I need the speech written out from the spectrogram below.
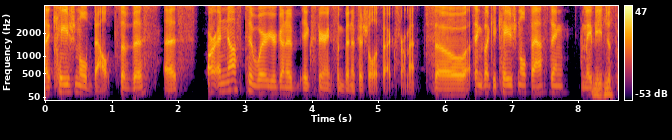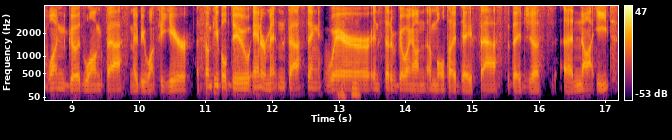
occasional bouts of this uh, are enough to where you're going to experience some beneficial effects from it. So, things like occasional fasting, maybe mm-hmm. just one good long fast, maybe once a year. Some people do intermittent fasting, where mm-hmm. instead of going on a multi day fast, they just uh, not eat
